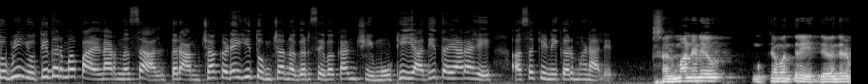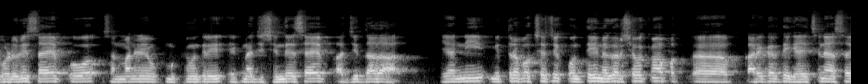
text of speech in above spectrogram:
तुम्ही युतीधर्म पाळणार नसाल तर आमच्याकडेही तुमच्या नगरसेवकांची मोठी यादी तयार आहे असं केणीकर म्हणाले सन्माननीय मुख्यमंत्री देवेंद्र फडणवीस साहेब व सन्माननीय उपमुख्यमंत्री एकनाथजी शिंदे साहेब अजितदादा यांनी मित्रपक्षाचे कोणतेही नगरसेवक किंवा कार्यकर्ते घ्यायचे नाही असं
